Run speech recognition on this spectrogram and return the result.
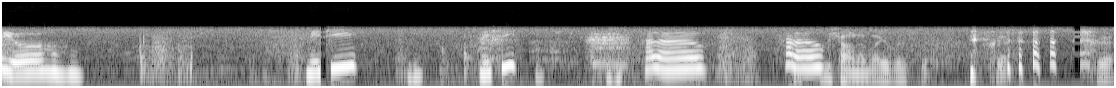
呦，梅西，梅西，Hello，Hello，你上来吗？有本事，喝，喝。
